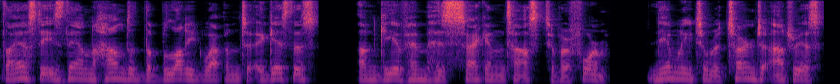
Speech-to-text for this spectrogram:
Thyestes then handed the bloodied weapon to Aegisthus and gave him his second task to perform, namely to return to Atreus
